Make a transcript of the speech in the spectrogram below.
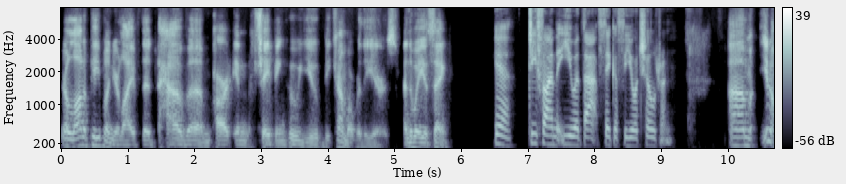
there are a lot of people in your life that have um, part in shaping who you become over the years and the way you think. Yeah. Do you find that you are that figure for your children? Um, you know,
